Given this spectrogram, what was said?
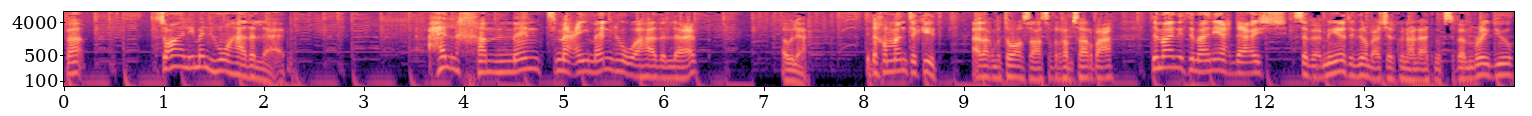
فسؤالي من هو هذا اللاعب؟ هل خمنت معي من هو هذا اللاعب أو لا؟ إذا خمنت أكيد هذا رقم التواصل 054 ثمانية ثمانية أحد عشر سبعمية تقدرون بعد تشاركون على at Mix Radio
